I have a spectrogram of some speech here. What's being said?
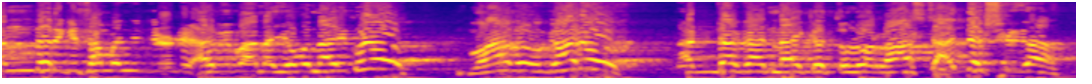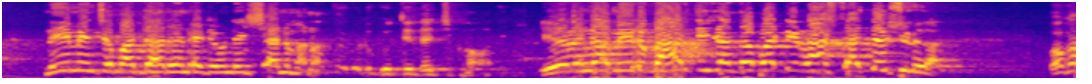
అందరికి సంబంధించినటువంటి అభిమాన యువ నాయకుడు మాధవ్ గారు నడ్డా గారి నాయకత్వంలో రాష్ట్ర అధ్యక్షుడిగా నియమించబడ్డారనేటువంటి విషయాన్ని మనంతా కూడా గుర్తు తెచ్చుకోవాలి. ఈ విధంగా మీరు భారతీయ జనతా పార్టీ రాష్ట్ర అధ్యక్షులుగా ఒక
